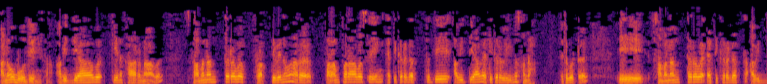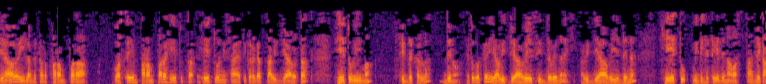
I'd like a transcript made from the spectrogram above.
අනවබෝධය නිසා අවිද්‍යාව කියන කාරණාව සමනන්තරව ප්‍රත්‍ය වෙනවා අර පරම්පරාවසයෙන් ඇති කරගත්ත දේ අවිද්‍යාව ඇති කරලීම සඳහා. එතකොට ඒ සමනන්තරව ඇති කරගත්ත අවිද්‍යාව ඊළඟට අර පරම්පරා වශයෙන් පරම්පර හේතු හේතුව නිසා ඇති කරගත්ත අවිද්‍යාවටත් හේතු වීමක් සිද්ධ කරලා දෙනවා. එතකොට මේ අවිද්‍යාවේ සිද්ධ වෙන අවිද්‍යාව යෙදෙන හේතු විදිහට යෙදෙන අවස්ථා දෙකක්.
